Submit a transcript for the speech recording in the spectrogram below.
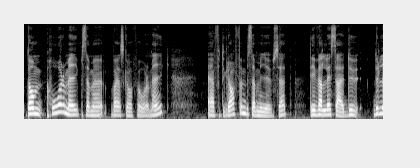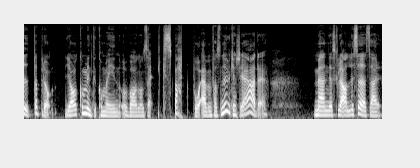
De, hår och make bestämmer vad jag ska ha för hår och make. Eh, fotografen bestämmer ljuset. Det är väldigt så här, du, du litar på dem. Jag kommer inte komma in och vara någon så här expert på, även fast nu kanske jag är det. Men jag skulle aldrig säga så här,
